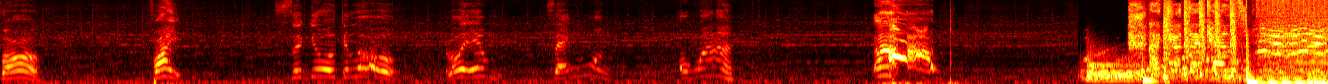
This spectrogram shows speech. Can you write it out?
ฟอร์ไฟสกิลกันโลร้อยเอ็มแสงม่วง ออกมา อ้าว I got that California.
